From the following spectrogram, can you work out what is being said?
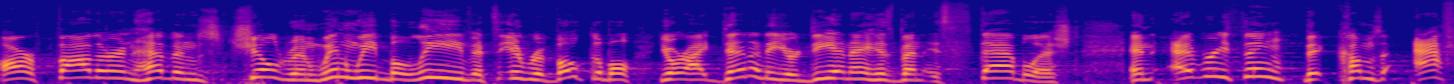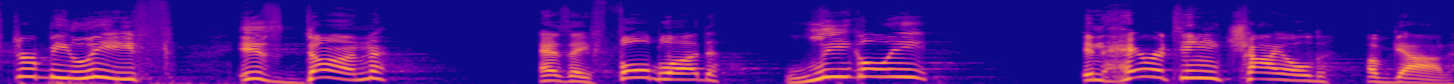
our Father in heaven's children. When we believe, it's irrevocable. Your identity, your DNA has been established. And everything that comes after belief is done as a full blood, legally inheriting child of God,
